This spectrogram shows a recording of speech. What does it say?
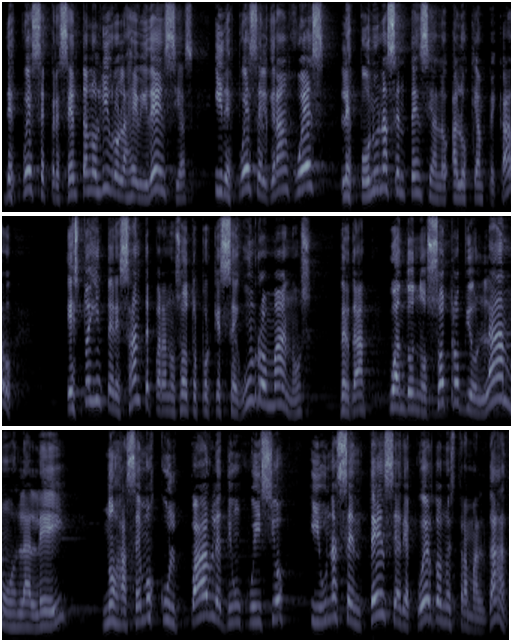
después se presentan los libros, las evidencias y después el gran juez les pone una sentencia a, los que han pecado. Esto es interesante para nosotros porque según Romanos, ¿verdad? Cuando nosotros violamos la ley, nos hacemos culpables de un juicio y una sentencia de acuerdo a nuestra maldad.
